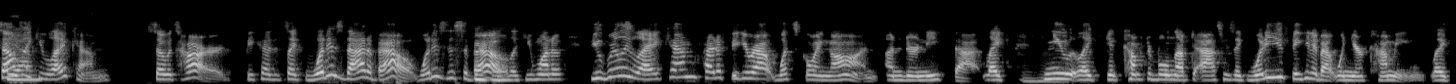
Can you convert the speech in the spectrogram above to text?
Sounds Yeah. like you like him. So it's hard because it's like what is that about? What is this about? Mhm. Like you want to you really like him, try to figure out what's going on underneath that. Like Mhm. can you like get comfortable enough to ask he's like what are you thinking about when you're coming like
